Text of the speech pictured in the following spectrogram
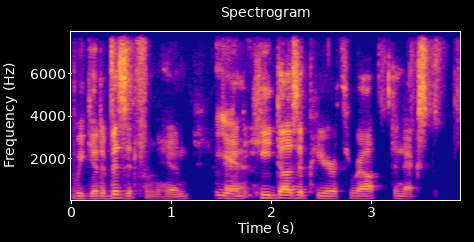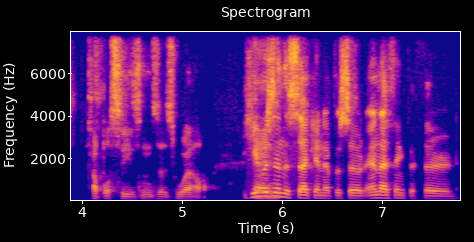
we get a visit from him, Yeah. and he does appear throughout the next couple seasons as well. he was in the second episode and I think the third.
